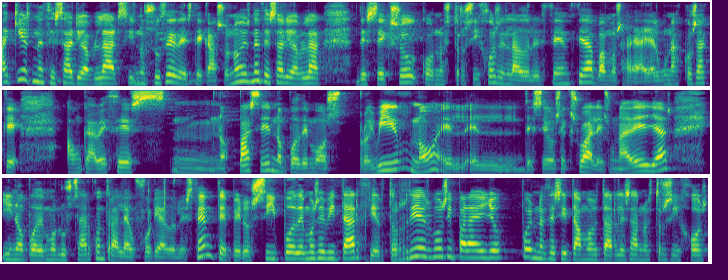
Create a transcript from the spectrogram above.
Aquí es necesario hablar, si nos sucede este caso, ¿no? Es necesario hablar de sexo con nuestros hijos en la adolescencia. Vamos a ver, hay algunas cosas que, aunque a veces mm, nos pase, no podemos prohibir, ¿no? El, el, deseo sexual es una de ellas y no podemos luchar contra la euforia adolescente, pero sí podemos evitar ciertos riesgos y para ello, pues necesitamos darles a nuestros hijos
